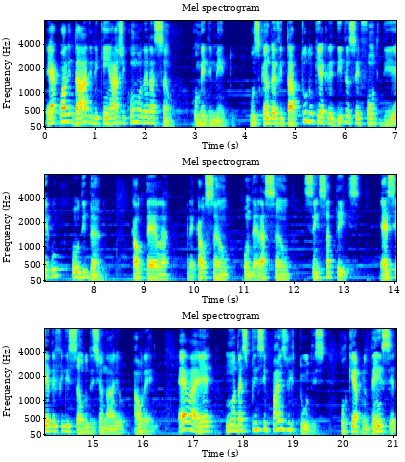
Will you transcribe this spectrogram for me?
é a qualidade de quem age com moderação comedimento, buscando evitar tudo o que acredita ser fonte de erro ou de dano. Cautela, precaução, ponderação, sensatez. Essa é a definição do dicionário Aurélio. Ela é uma das principais virtudes, porque a prudência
